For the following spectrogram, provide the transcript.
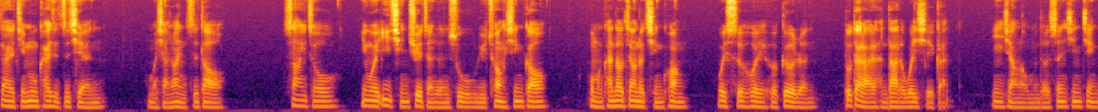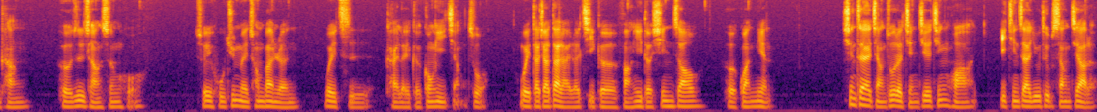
在节目开始之前，我们想让你知道，上一周因为疫情确诊人数屡创新高，我们看到这样的情况，为社会和个人都带来了很大的威胁感，影响了我们的身心健康和日常生活。所以胡君梅创办人为此开了一个公益讲座，为大家带来了几个防疫的新招和观念。现在讲座的剪接精华已经在 YouTube 上架了，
